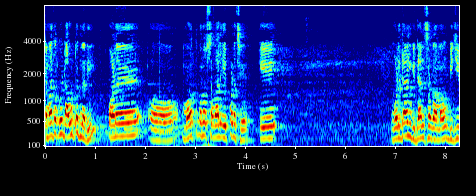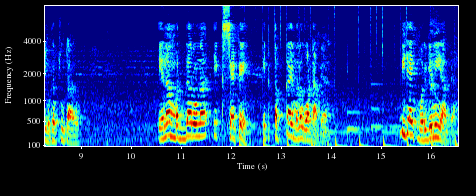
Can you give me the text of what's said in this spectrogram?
એમાં તો કોઈ ડાઉટ જ નથી, પણ મહત્વનો સવાલ એ પણ છે કે વડગામ વિધાનસભામાં હું બીજી વખત ચૂંટાયો. એના મતદારોના એક સેટે એક તબકાએ મને વોટ આપ્યા. બીજા એક વર્ગે નહીં આપ્યા.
